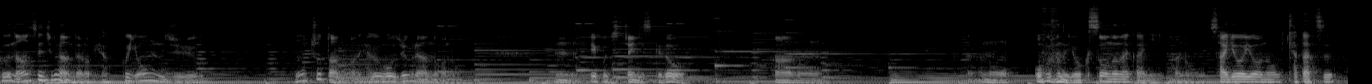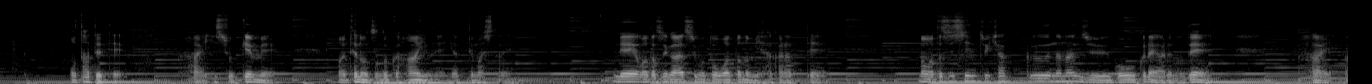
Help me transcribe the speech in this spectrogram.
100何センチぐらいあるんだろう？140もうちょっとあるのかな？150ぐらいあるのかな？うん結構ちっちゃいんですけどあのあのお風呂の浴槽の中にあの作業用の脚立を立てて、はい、一生懸命、まあ、手の届く範囲をねやってましたね。で私が仕事終わったのを見計らって、まあ、私身長175くらいあるのではいあ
